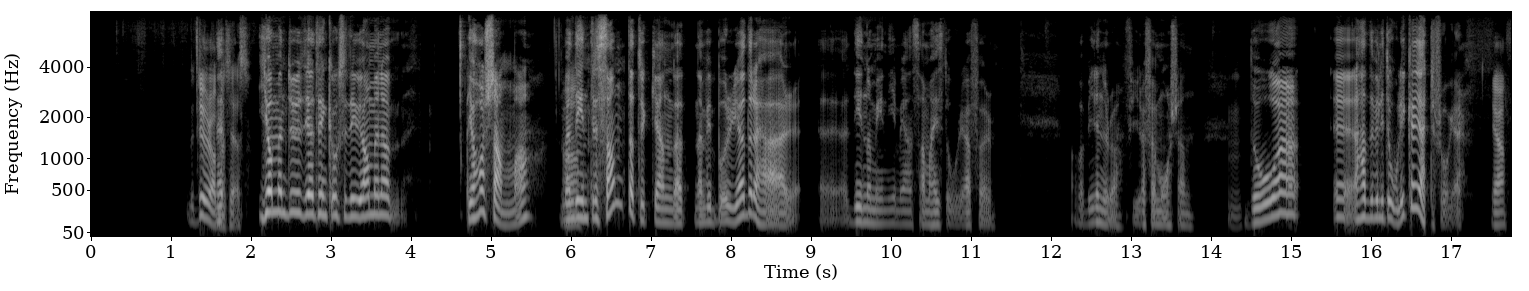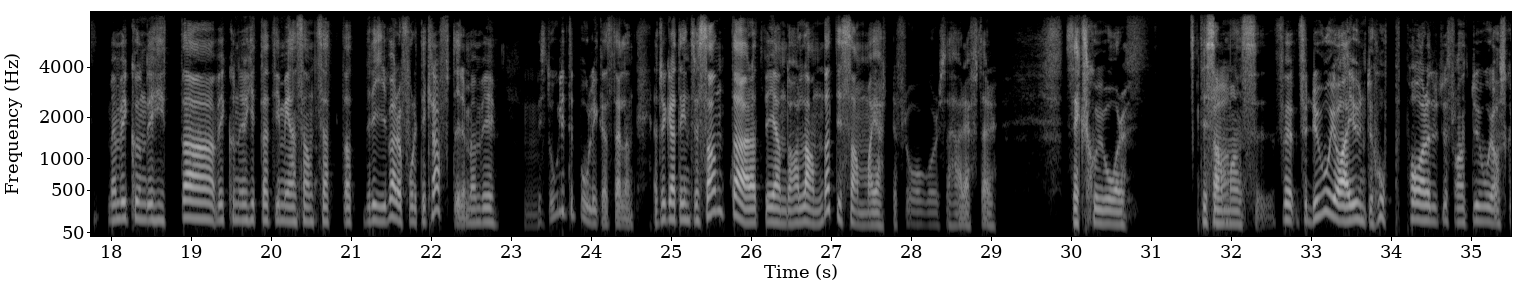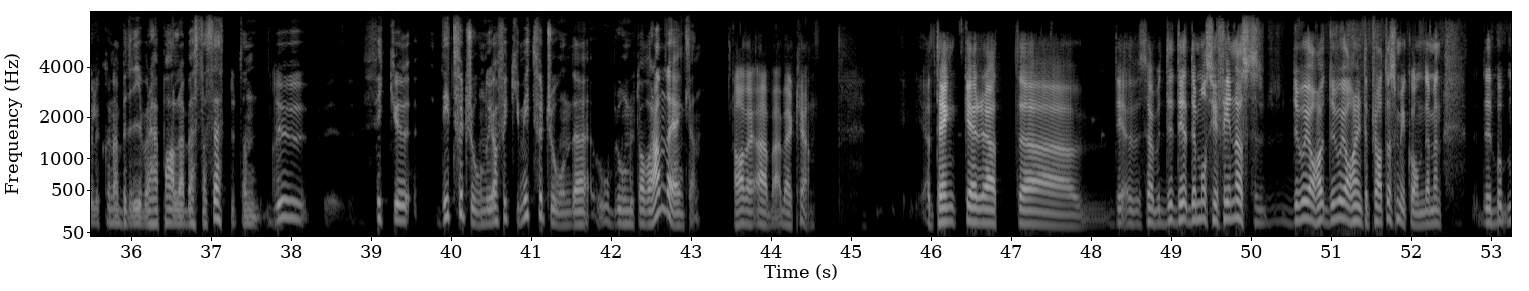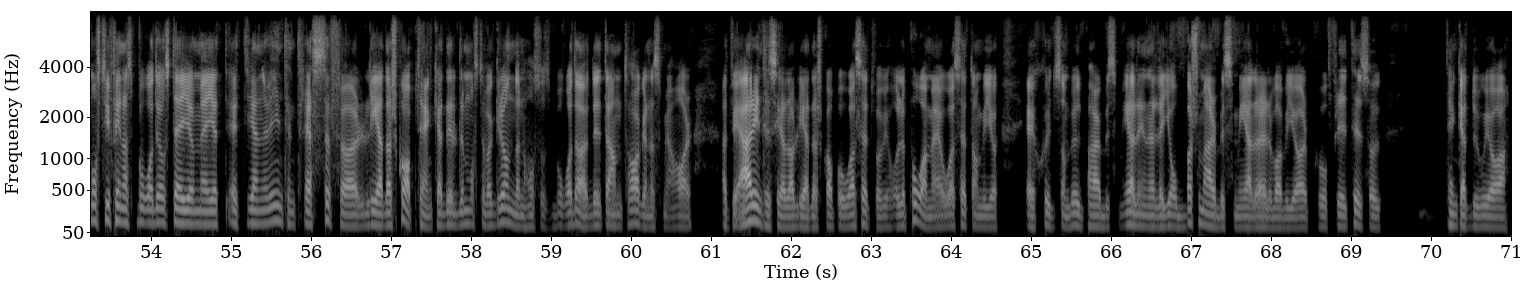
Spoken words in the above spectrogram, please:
Du då Mattias? Ja men du, jag tänker också det, jag menar, jag har samma, men ja. det intressanta tycker jag ändå att när vi började det här, din och min gemensamma historia för, vad blir det nu då, fyra, fem år sedan, mm. då eh, hade vi lite olika hjärtefrågor. Ja. Men vi kunde, hitta, vi kunde hitta ett gemensamt sätt att driva det och få lite kraft i det. Men vi, mm. Vi stod lite på olika ställen. Jag tycker att det intressanta är att vi ändå har landat i samma hjärtefrågor så här efter sex sju år tillsammans. Ja. För, för du och jag är ju inte hopparade utifrån att du och jag skulle kunna bedriva det här på allra bästa sätt, utan du fick ju ditt förtroende och jag fick ju mitt förtroende oberoende av varandra egentligen. Ja, verkligen. Jag tänker att uh, det, det, det, måste ju finnas, du och, jag, du och jag har inte pratat så mycket om det, men det måste ju finnas både hos dig och mig ett, ett genuint intresse för ledarskap, tänker jag. Det, det, måste vara grunden hos oss båda. Det är ett antagande som jag har, att vi är intresserade av ledarskap oavsett vad vi håller på med, oavsett om vi är skyddsombud på Arbetsförmedlingen eller jobbar som arbetsförmedlare eller vad vi gör på fritid, så tänker jag att du och jag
